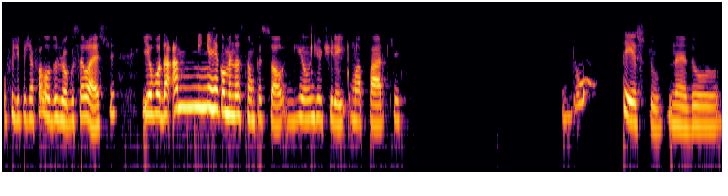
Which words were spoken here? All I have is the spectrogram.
O Felipe já falou do jogo Celeste. E eu vou dar a minha recomendação pessoal, de onde eu tirei uma parte do texto, né? Do,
